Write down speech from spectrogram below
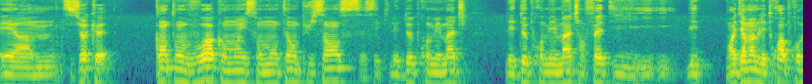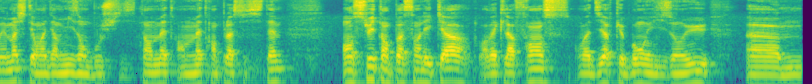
Et euh, c'est sûr que quand on voit comment ils sont montés en puissance, c'est que les deux premiers matchs, les deux premiers matchs en fait, on va dire même les trois premiers matchs étaient on va dire mis en bouche, ils étaient en mettre en place ce système. Ensuite, en passant l'écart avec la France, on va dire que bon, ils ont eu, euh,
